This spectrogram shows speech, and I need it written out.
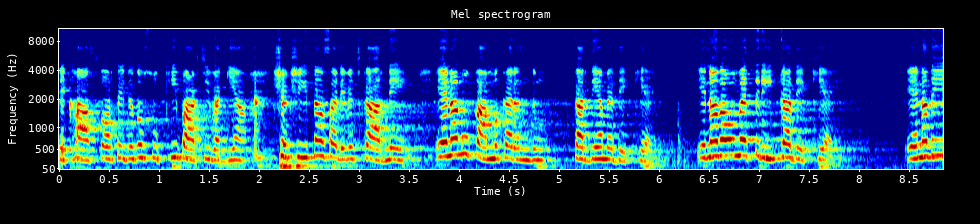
ਤੇ ਖਾਸ ਤੌਰ ਤੇ ਜਦੋਂ ਸੁੱਖੀ ਪਾਰਟੀ ਵਰਗੀਆਂ ਸ਼ਖਸੀਅਤਾਂ ਸਾਡੇ ਵਿਚਕਾਰ ਨੇ ਇਹਨਾਂ ਨੂੰ ਕੰਮ ਕਰਨ ਨੂੰ ਕਰਦਿਆਂ ਮੈਂ ਦੇਖਿਆ ਹੈ। ਇਹਨਾਂ ਦਾ ਉਹ ਮੈਂ ਤਰੀਕਾ ਦੇਖਿਆ ਹੈ। ਇਹਨਾਂ ਦੇ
